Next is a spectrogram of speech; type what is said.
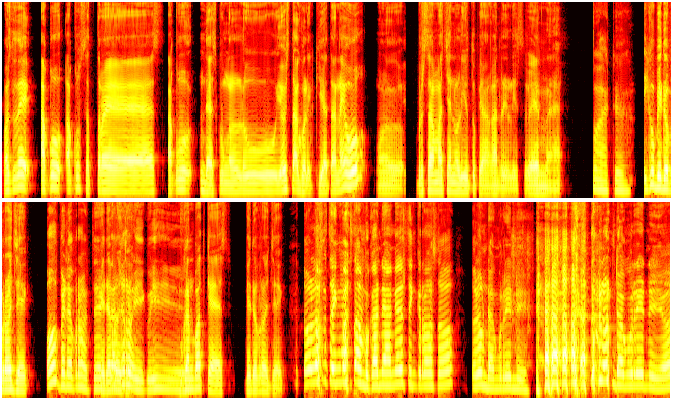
Maksudnya aku aku stres, aku ndasku ngeluh, ya wis tak golek kegiatan ae oh. Ngono. Bersama channel YouTube yang akan rilis. Enak. Waduh. Iku beda project, Oh, beda project. Beda project. iku. iya, iya. bukan podcast, beda project. Tolong sing Mas tambekane angel sing kroso, tolong ndang mrene. tolong ndang mrene ya.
